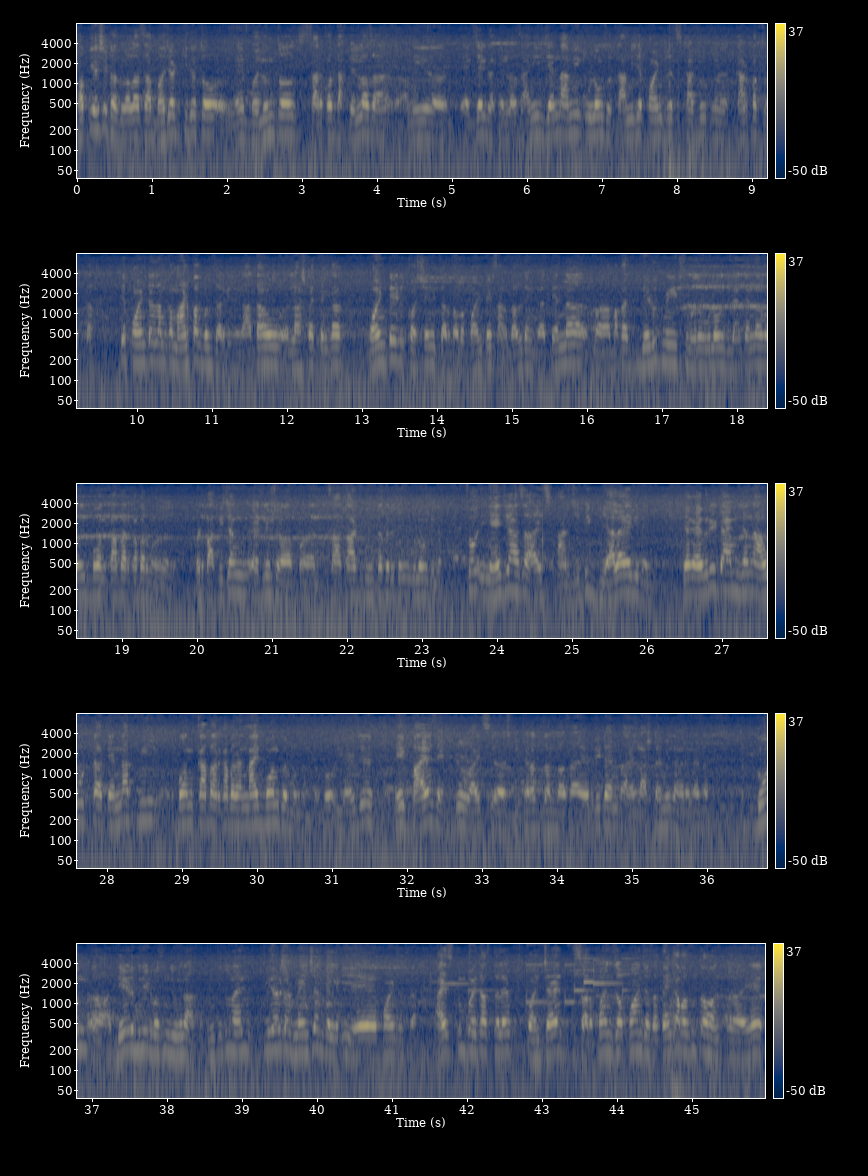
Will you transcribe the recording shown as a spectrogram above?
अपयशी ठरलेलो आसा बजट कितें तो हें भरून तो सारको दाखयल्लो आसा आनी एग्जॅक्ट दाखयल्लो आसा आनी जेन्ना आमी उलोवंक सोदता आमी जे पॉयंटर्स काडूंक काडपाक सोदता ते पॉयंटर्स आमकां मांडपाक बसून सारके दिना आतां हांव लास्टाक तांकां पॉयंटेड क्वेश्चन विचारतालो पॉयंटेड सांगतालो तांकां तेन्ना म्हाका देडूच मिनीट सुमार उलोवंक दिलें आनी तेन्ना मागीर बोन काबार काबार म्हणून जालें बट बाकीच्यांक एटलिस्ट सात आठ मिनटां तरी तुमकां उलोवंक दिल्या सो हें जें आसा आयज आर जी पीक भियाला काय कितें कित्याक एवरी टायम जेन्ना हांव उठ्ठा तेन्नाच मी बंद काबार काबार आनी मायक बंद कर म्हणून सांगता सो हे जे एक बायस एटिट्यूड वायज स्पिकराक जाल्लो आसा एवरी टायम हांवें लास्ट टायमूय सांगलेलें आसा दोन देड मिनीट बसून दिवंक ना. पूण तितून हांवें क्लियर कट मेन्शन केल्लें की हे पॉयंट्स आसा आयज तुमी पळयता आसतले पंचायत सरपंच जो पंच आसा तांकां पासून तो हे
